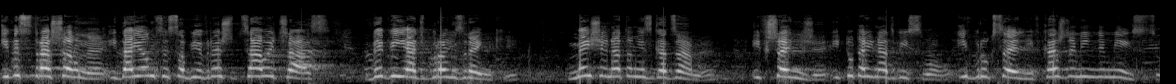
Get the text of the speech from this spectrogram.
i wystraszone, i dające sobie wreszcie cały czas wybijać broń z ręki. My się na to nie zgadzamy. I wszędzie, i tutaj nad Wisłą, i w Brukseli, w każdym innym miejscu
